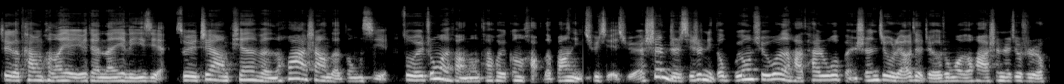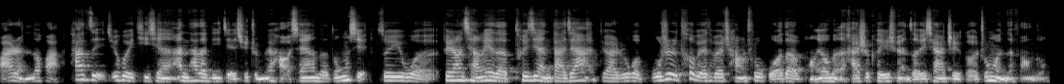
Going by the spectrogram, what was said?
这个他们可能也有点难以理解，所以这样偏文化上的东西，作为中文房东，他会更好的帮你去解决。甚至其实你都不用去问哈，他如果本身就了解这个中国文化，甚至就是华人的话，他自己就会提前按他的理解去准备好相应的东西。所以我非常强烈的推荐大家，对吧？如果不是特别特别常出国的朋友们，还是可以选择一下这个中文的房东。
